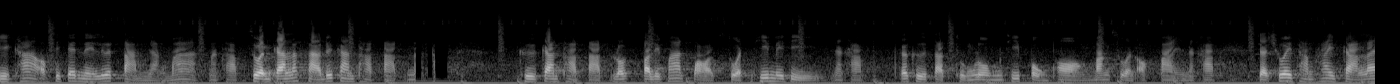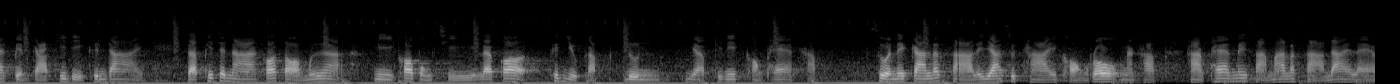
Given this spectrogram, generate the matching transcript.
มีค่าออกซิเจนในเลือดต่ำอย่างมากนะครับ ส่วนการรักษาด้วยการผ่าตัดนะ คือการผ่าตัดลดปริมาตรปอดส่วนที่ไม่ดีนะครับ ก็คือตัดถุงลมที่โป่งพองบางส่วนออกไปนะครับ จะช่วยทำให้การแลกเปลี่ยนก๊าซที่ดีขึ้นได้ จะพิจารณาก็ต่อเมื่อมีข้อบ่งชี้ แล้วก็ขึ้นอยู่กับดุลยพินิษของแพทย์ครับ ส่วนในการรักษาระยะสุดท้ายของโรคนะครับ หากแพทย์ไม่สามารถรักษาได้แล้ว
